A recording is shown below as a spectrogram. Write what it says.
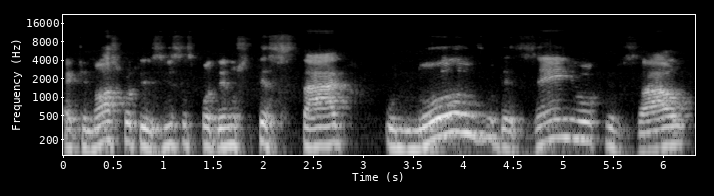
é que nós protesistas podemos testar o novo desenho oclusal,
